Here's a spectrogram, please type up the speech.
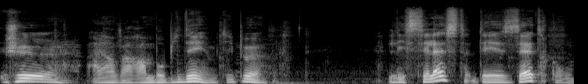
Je. Alors on va rembobiner un petit peu. Les célestes, des êtres qu'on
